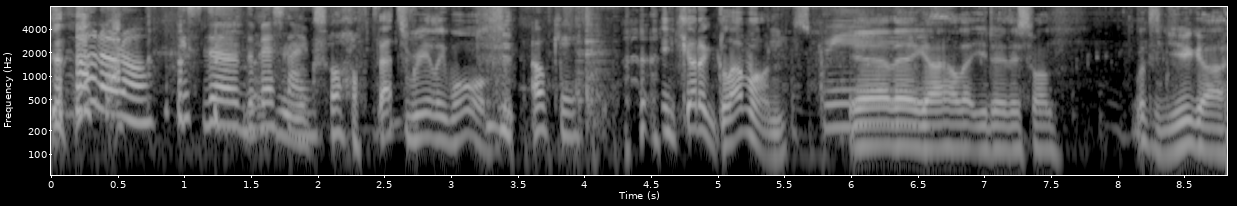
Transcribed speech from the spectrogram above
No, no, no. It's the, the best Me time. soft. That's really warm. Okay. you got a glove on. Squeeze. Yeah, there you go. I'll let you do this one. Look at you go.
